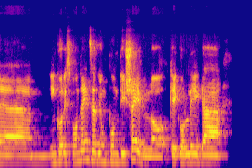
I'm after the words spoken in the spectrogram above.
in corrispondenza di un ponticello che collega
